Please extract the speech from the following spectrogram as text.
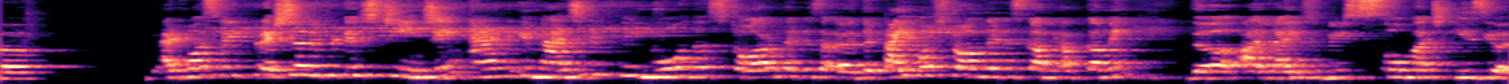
uh, atmospheric pressure if it is changing and imagine if we know the storm that is uh, the type of storm that is coming upcoming the our lives would be so much easier.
